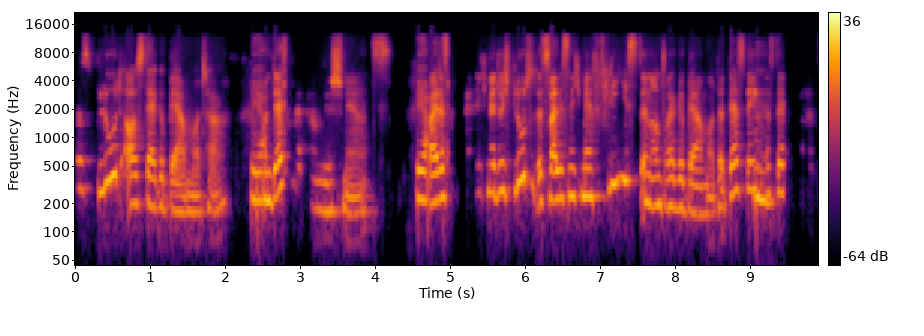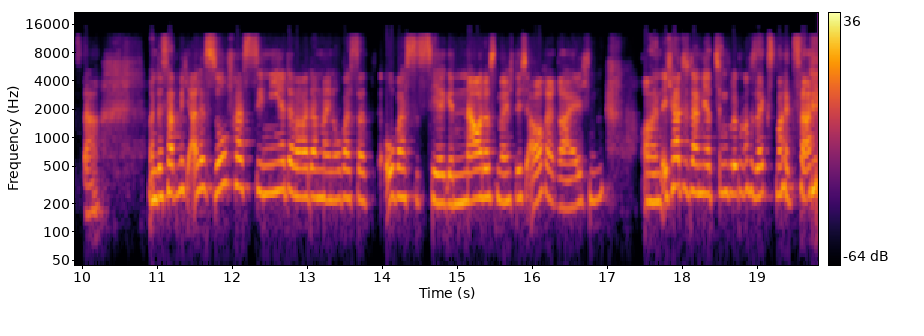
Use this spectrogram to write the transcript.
das Blut aus der Gebärmutter. Ja. Und deshalb haben wir Schmerz. Ja. Weil das nicht mehr durchblutet ist, weil es nicht mehr fließt in unserer Gebärmutter. Deswegen mhm. ist der Schmerz da. Und das hat mich alles so fasziniert. Da war dann mein oberster, oberstes Ziel. Genau das möchte ich auch erreichen. Und ich hatte dann ja zum Glück noch sechsmal Zeit.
